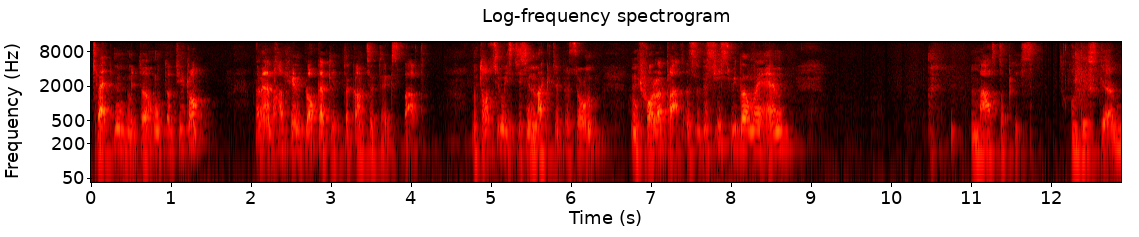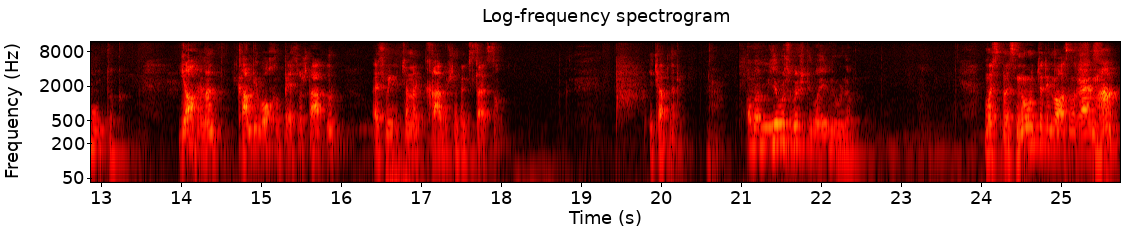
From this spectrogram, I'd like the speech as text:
zweiten, mit der Untertitel, dann einfach einen schönen Blocker gibt, der ganze Textpart. Und trotzdem ist diese nackte Person in voller Pracht. Also das ist wieder mal ein Masterpiece. Und das gleich am Montag. Ja, ich meine, kann die Woche besser starten, als mit so einer grafischen Höchstleistung. Ich glaube nicht. Aber mir was wurscht, ich war eh im Urlaub. Muss man es nur unter die Maßen reiben, ha?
